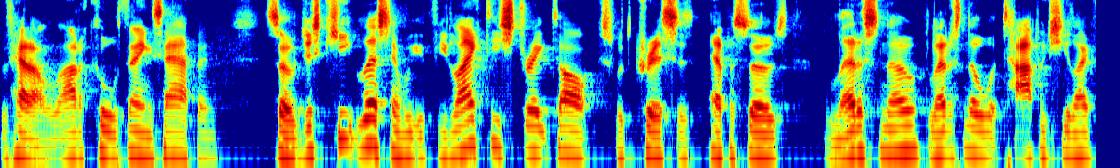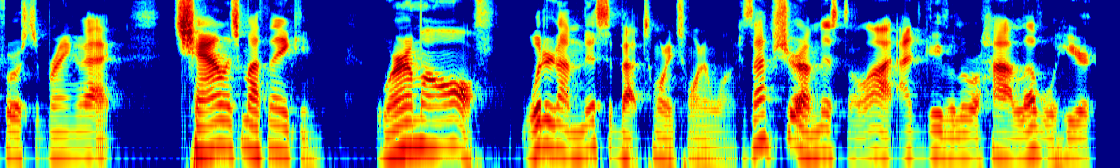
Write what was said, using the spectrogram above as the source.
We've had a lot of cool things happen. So just keep listening. If you like these straight talks with Chris episodes, let us know. Let us know what topics you'd like for us to bring back. Challenge my thinking. Where am I off? What did I miss about 2021? Because I'm sure I missed a lot. I gave a little high level here,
